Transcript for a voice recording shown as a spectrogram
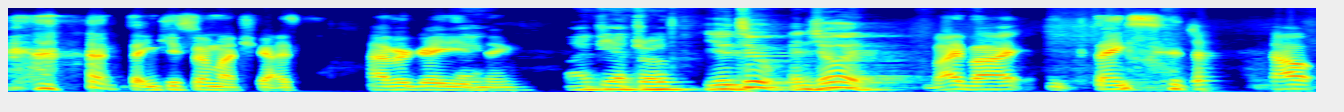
thank you so much, guys. Have a great okay. evening. Bye, Pietro. You too. Enjoy. Bye bye. Thanks. Ciao.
